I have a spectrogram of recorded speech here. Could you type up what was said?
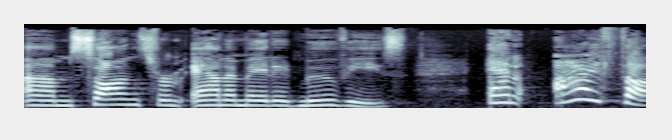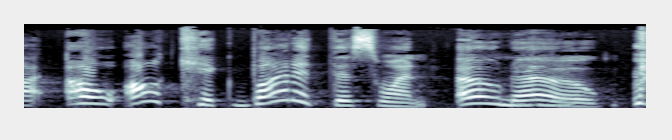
um, songs from animated movies. And I thought, oh, I'll kick butt at this one. Oh no.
